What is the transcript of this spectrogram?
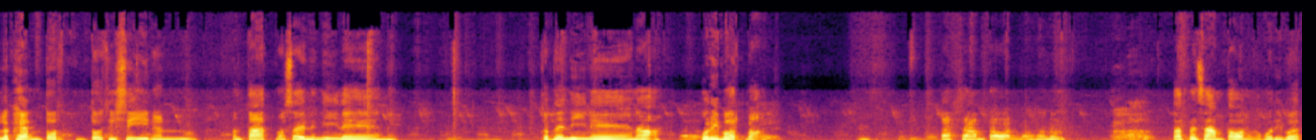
แล้วแผ่นต้นต้นที่สี่นั่นมันตัดมาใส่ในหนีแน่นี่กับในหนีแน่เนาะพอดีเบิร์ดบ่ตัดสามตอนบ่ทางนู้นตัดเป็นสามตอนกับพอดีเบิด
